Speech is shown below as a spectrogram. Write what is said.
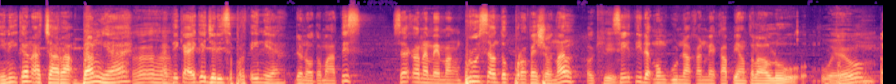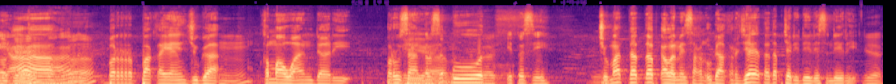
ini kan acara bank ya, Heeh. nanti Kak Ega jadi seperti ini ya, dan otomatis saya karena memang berusaha untuk profesional, Oke. saya tidak menggunakan makeup yang terlalu Well, ya, Oke. Heeh. berpakaian juga Hmm. kemauan dari perusahaan Iya, tersebut, betul. itu sih. Cuma tetap kalau misalkan udah kerja ya tetap jadi diri sendiri. Iya.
